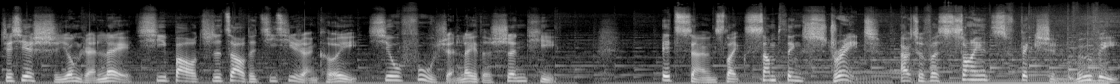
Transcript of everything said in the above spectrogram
这些使用人类细胞制造的机器人可以修复人类的身体。It sounds like something straight out of a science fiction movie.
